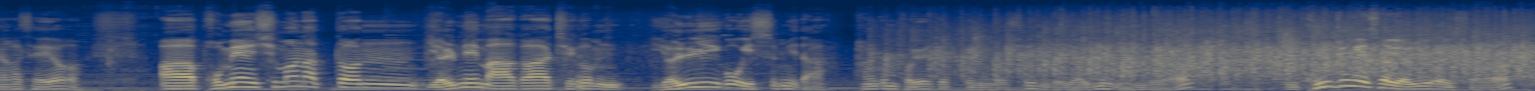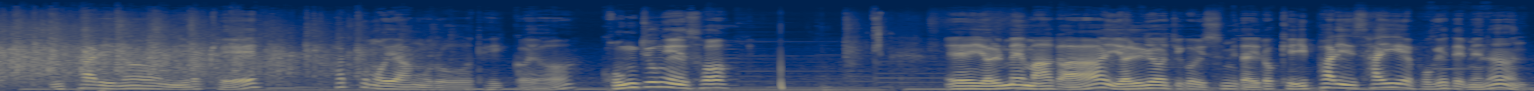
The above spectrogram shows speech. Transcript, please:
안녕하세요. 아, 봄에 심어놨던 열매마가 지금 열리고 있습니다. 방금 보여줬던 것이 이제 열매마인데요. 이 공중에서 열리고 있어요. 이파리는 이렇게 하트 모양으로 돼 있고요. 공중에서 예, 열매마가 열려지고 있습니다. 이렇게 이파리 사이에 보게 되면은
